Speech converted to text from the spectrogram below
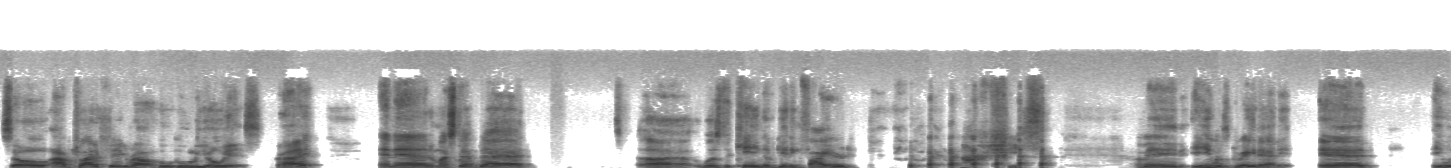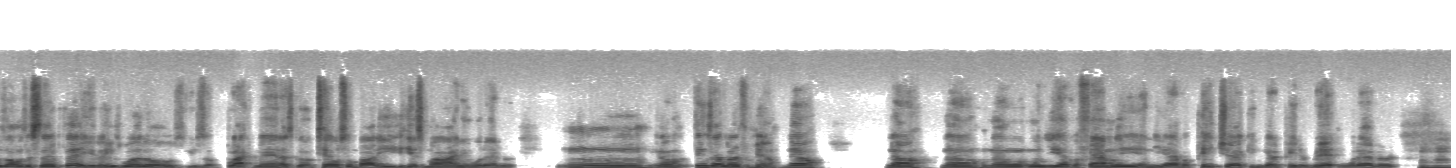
So I'm trying to figure out who Julio is, right? And then my stepdad uh, was the king of getting fired. Jeez. I mean, he was great at it. And he was always the same thing. You know, he's one of those, he's a black man that's going to tell somebody his mind and whatever. Mm, you know, things I learned from him. No, no, no, no. When you have a family and you have a paycheck and you got to pay the rent and whatever, hmm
